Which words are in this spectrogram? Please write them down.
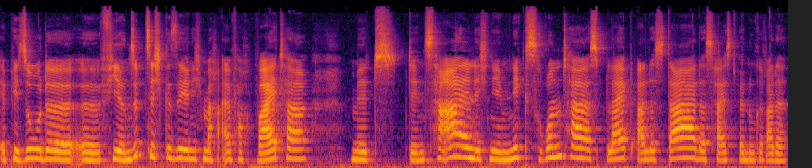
Episode äh, 74 gesehen, ich mache einfach weiter mit den Zahlen. Ich nehme nichts runter, es bleibt alles da. Das heißt, wenn du gerade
